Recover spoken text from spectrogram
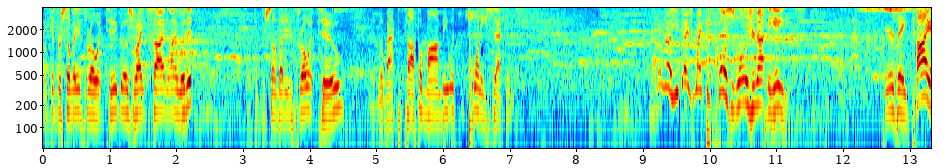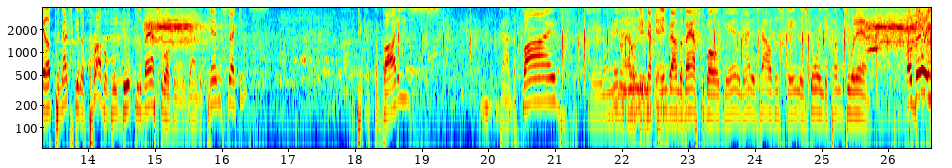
Looking for somebody to throw it to. Goes right sideline with it. Looking for somebody to throw it to. They go back to Tafamambi with 20 seconds. I don't know. You guys might be close as long as you're not in the 80s. Here's a tie up, and that's going to probably do it for the basketball game. Down to 10 seconds. Pick up the bodies. Down to five. And they don't really even have to inbound the basketball again, and that is how this game is going to come to an end. A very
